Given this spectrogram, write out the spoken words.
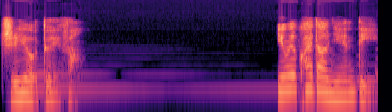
只有对方。因为快到年底，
